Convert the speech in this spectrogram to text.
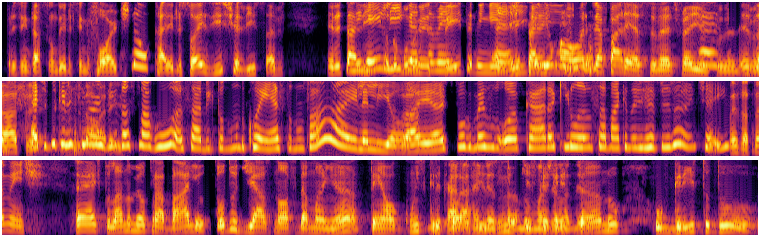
apresentação dele sendo forte. Não, cara, ele só existe ali, sabe? Ele tá Ninguém ali, todo mundo também. respeita, ninguém É. Ele liga. tá ali uma hora e ele aparece, né? Tipo, é isso. né? Tipo, Exato. É tipo aquele hora senhorzinho da sua rua, sabe? Que todo mundo conhece, todo mundo fala, ah, ele ali, ó. Exato. Aí é tipo o mesmo o cara que lança a máquina de refrigerante, é isso. Exatamente. É, tipo, lá no meu trabalho, todo dia às nove da manhã, tem algum escritório vizinho que fica geladeira? gritando o grito do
